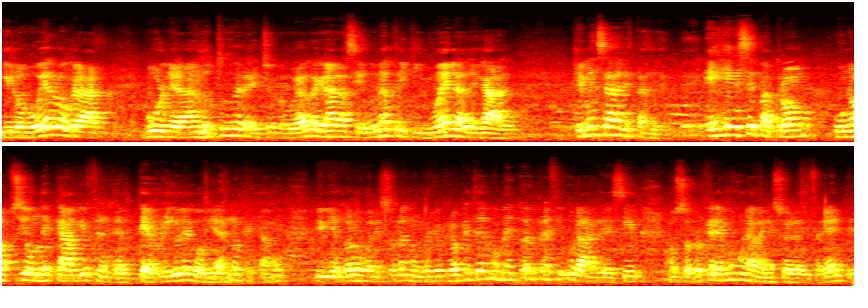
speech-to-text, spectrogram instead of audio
y lo voy a lograr vulnerando tus derechos, lo voy a lograr haciendo una triquiñuela legal. ¿Qué mensaje le estás dando? ¿Es ese patrón una opción de cambio frente al terrible gobierno que estamos viviendo los venezolanos? Yo creo que este es el momento de prefigurar, de decir, nosotros queremos una Venezuela diferente.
